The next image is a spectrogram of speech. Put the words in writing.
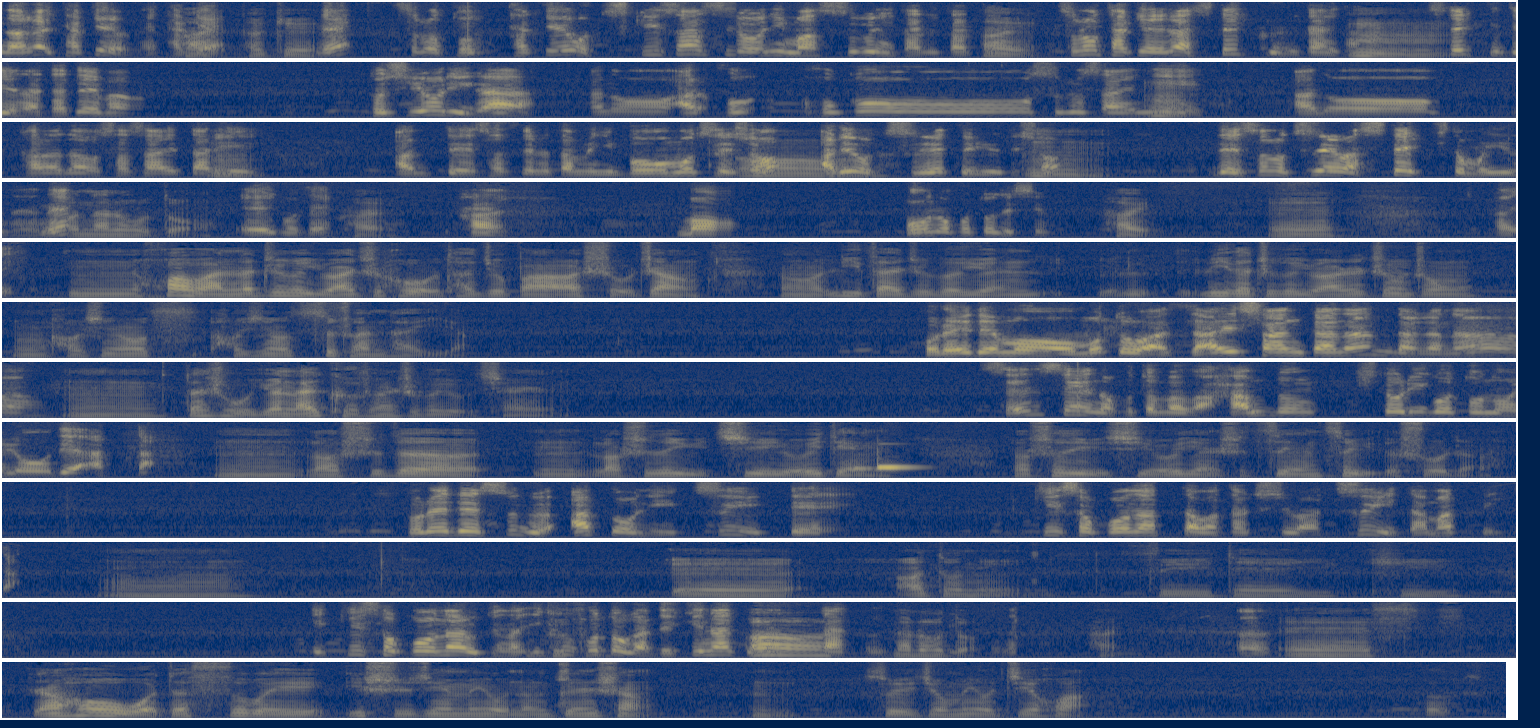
長い竹よね、竹。はい竹、ね、そのと竹を突き刺すようにまっすぐに立てたって、はい、その竹がステッキみたいだ。うんうんステッキっていうのは、例えば、年寄りが、あの、あほ歩行する際に、うんあの、体を支えたり、うん安定させるために棒を持つでしょ？あれを杖というでしょ、うん、で、その杖はステッキとも言うのよねあ、なるほど。英語で。はいはい。まあ、棒のことですよ。はい。呃，哎，嗯，画完了这个圆之后，他就把手杖，嗯，立在这个圆，立在这个圆的正中，嗯，好像要刺，好像要刺穿它一样。これでも元は財産家なんだがな。嗯，但是我原来可算是个有钱人。先生の言葉は半分独り言のようであった。嗯，老师的，嗯，老师的语气有一点， 老师的语气有一点是自言自语的说着。それですぐ後について行き損なった私はつい黙っていた。嗯，えー、後についていき、行き損なうというのは行くことができなくなったというなるほど。はい。嗯呃，然后我的思维一时间没有能跟上，嗯，所以就没有接话。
